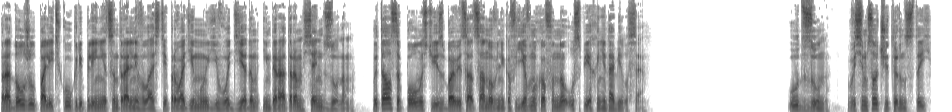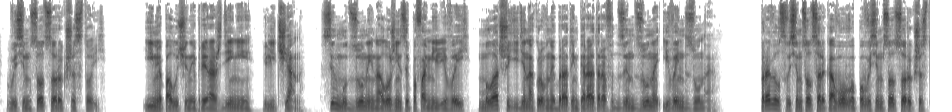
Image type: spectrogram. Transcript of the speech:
Продолжил политику укрепления центральной власти, проводимую его дедом, императором Сяньцзуном. Пытался полностью избавиться от сановников-евнухов, но успеха не добился. Удзун, 814-846. Имя, полученное при рождении, Личан. Сын Мудзуна и наложницы по фамилии Вэй, младший единокровный брат императоров Цзиндзуна и Вэньцзуна. Правил с 840 по 846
